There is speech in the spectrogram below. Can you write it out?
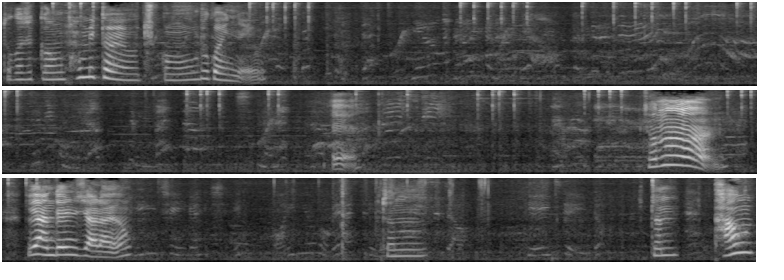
제가 지금 컴퓨터에 지금 오류가 있네요. 네. 저는 왜 안 되는지 알아요? 저는 전 다운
